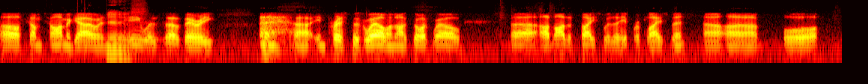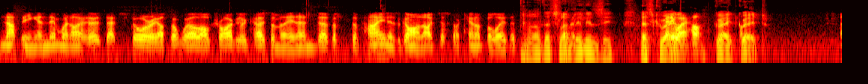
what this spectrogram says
uh, some time ago, and Yes. he was uh, very uh, impressed as well. And I thought, well, uh, I'm either faced with a hip replacement uh, uh, or nothing. And then when I heard that story, I thought, well, I'll try glucosamine, and uh, the, the pain is gone. I just I cannot believe it. Oh, that's lovely, Lindsay. That's great. Anyway, I'll- great, great. Uh,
